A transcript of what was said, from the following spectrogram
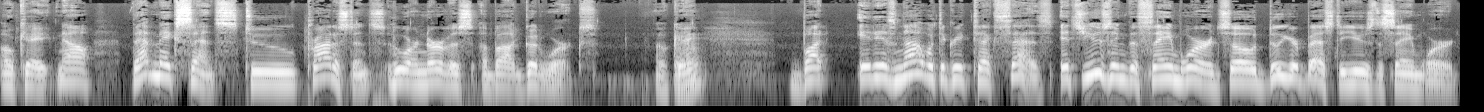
Okay, now that makes sense to Protestants who are nervous about good works. Okay? Mm-hmm. But it is not what the Greek text says. It's using the same word, so do your best to use the same word.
